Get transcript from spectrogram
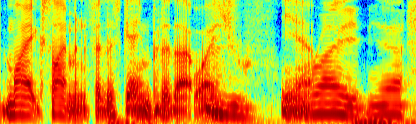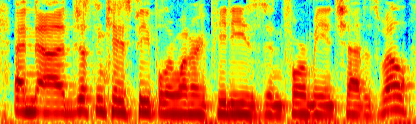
my excitement for this game. Put it that way. Yeah. Right. Yeah. And uh, just in case people are wondering, PD's informed me in chat as well.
